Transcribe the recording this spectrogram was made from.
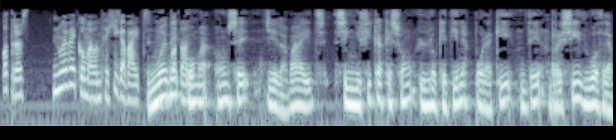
Otros. 9,11 gigabytes. Botón. 9,11 gigabytes significa que son lo que tienes por aquí de residuos de,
